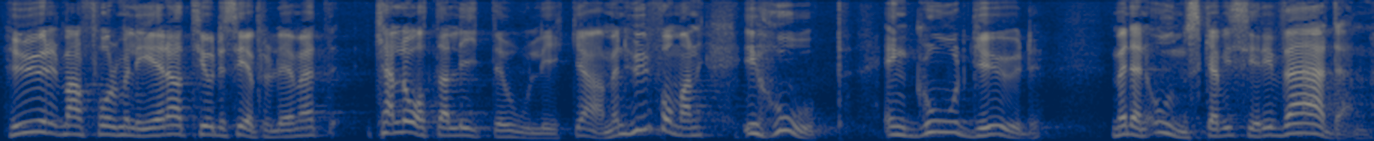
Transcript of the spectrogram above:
Hur man formulerar teodicéproblemet kan låta lite olika, men hur får man ihop en god Gud med den ondska vi ser i världen?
